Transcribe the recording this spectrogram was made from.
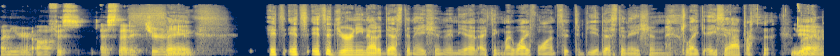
on your office aesthetic journey. Thanks. It's it's it's a journey, not a destination, and yet I think my wife wants it to be a destination, like ASAP. Yeah,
